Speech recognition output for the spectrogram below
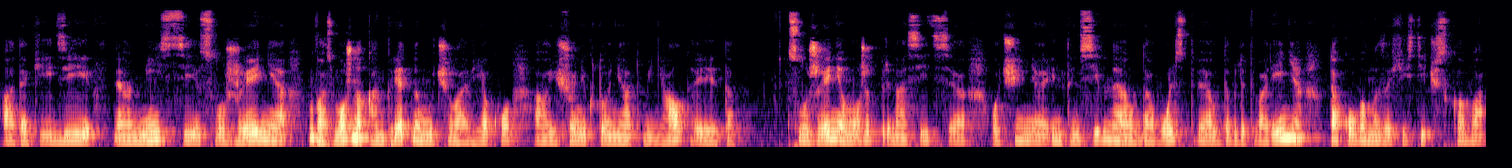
а такие идеи э, миссии, служения, ну, возможно, конкретному человеку, а еще никто не отменял да, это служение может приносить э, очень интенсивное удовольствие, удовлетворение такого мазохистического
